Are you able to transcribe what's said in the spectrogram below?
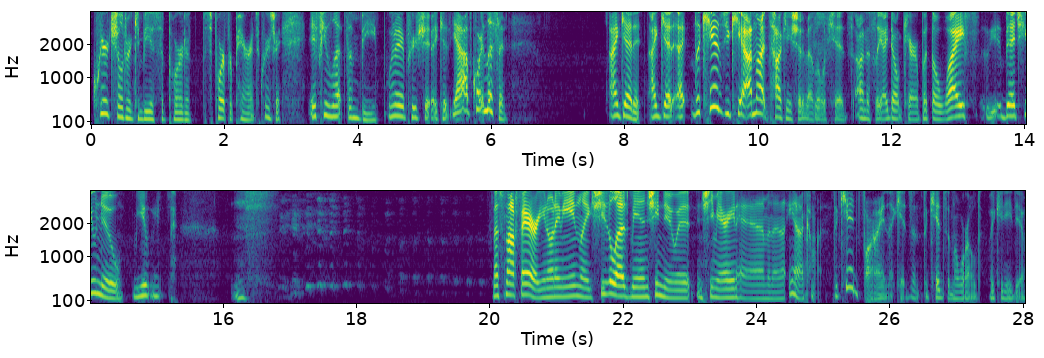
queer children can be a supportive support for parents. Queer is right. If you let them be. Would I appreciate it? Because yeah, of course, listen. I get it. I get it. The kids you can't I'm not talking shit about little kids. Honestly, I don't care. But the wife, bitch, you knew. You That's not fair. You know what I mean? Like she's a lesbian, she knew it, and she married him, and then yeah, come on, the kid, fine, the kids, in, the kids in the world. What can you do?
